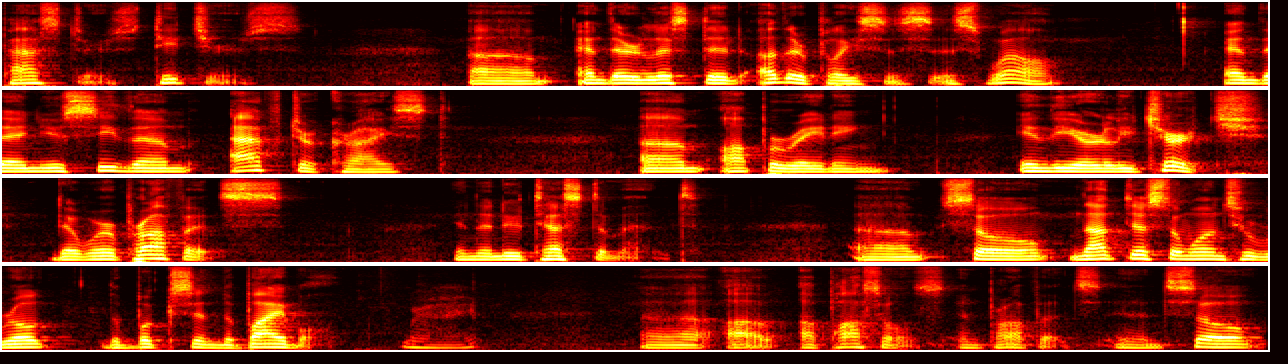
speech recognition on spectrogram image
pastors, teachers. Um, and they're listed other places as well. and then you see them after Christ um, operating in the early church. There were prophets in the New Testament. Um, so, not just the ones who wrote the books in the Bible, Right. uh, uh, apostles and prophets. And so,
